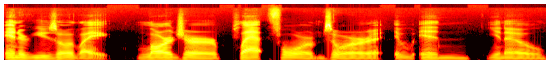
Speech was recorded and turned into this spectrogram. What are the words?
interviews on like larger platforms or in, in you know,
